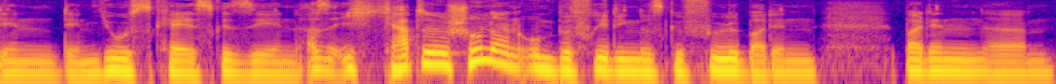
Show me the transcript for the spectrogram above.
den, den Use Case gesehen. Also ich hatte schon ein unbefriedigendes Gefühl bei den, bei den ähm,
